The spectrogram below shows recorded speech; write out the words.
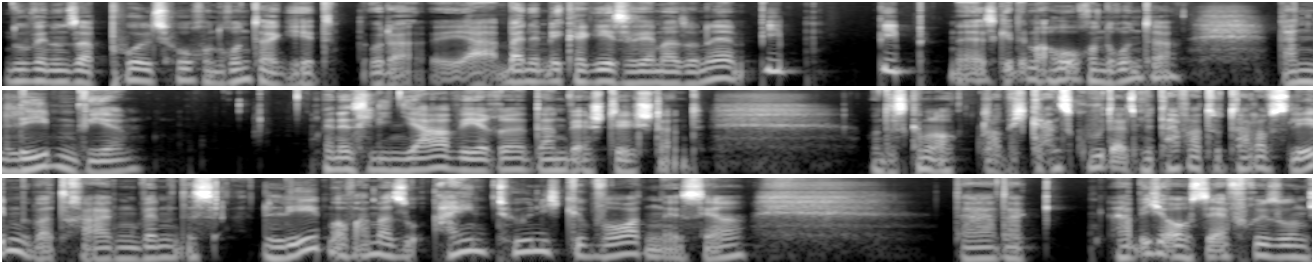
Nur wenn unser Puls hoch und runter geht, oder ja, bei einem EKG ist es ja immer so, ne, piep, piep, ne, es geht immer hoch und runter, dann leben wir. Wenn es linear wäre, dann wäre Stillstand. Und das kann man auch, glaube ich, ganz gut als Metapher total aufs Leben übertragen. Wenn das Leben auf einmal so eintönig geworden ist, ja, da, da habe ich auch sehr früh so ein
